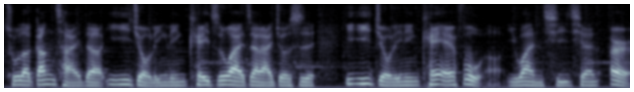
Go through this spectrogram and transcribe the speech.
除了刚才的 11900K 之外，再来就是 11900KF 啊，一万七千二。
